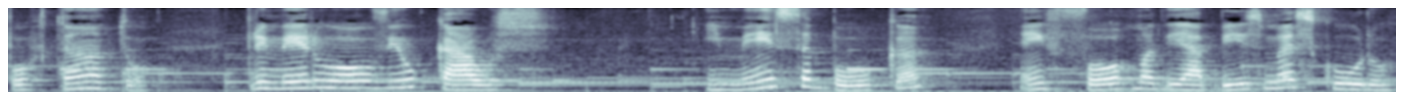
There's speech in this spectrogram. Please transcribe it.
Portanto, Primeiro houve o caos, imensa boca em forma de abismo escuro,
